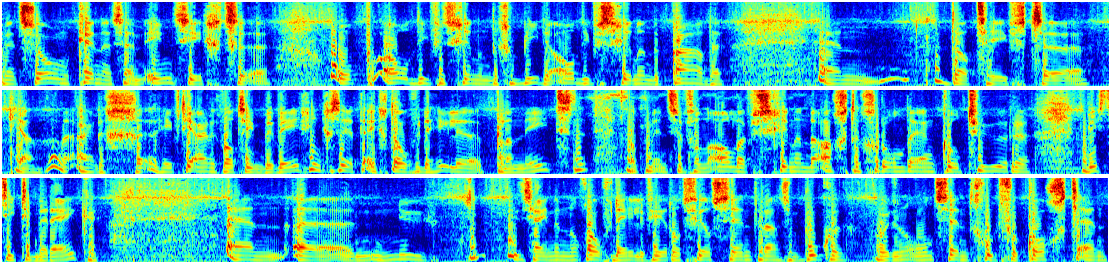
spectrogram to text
Met zo'n kennis en inzicht eh, op al die verschillende gebieden, al die verschillende paden. En dat heeft, eh, ja, aardig, heeft hij aardig wat in beweging gezet. Echt over de hele planeet. Dat mensen van alle verschillende achtergronden en culturen wist hij te bereiken. En eh, nu zijn er nog over de hele wereld veel centra. Zijn boeken worden ontzettend goed verkocht. En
